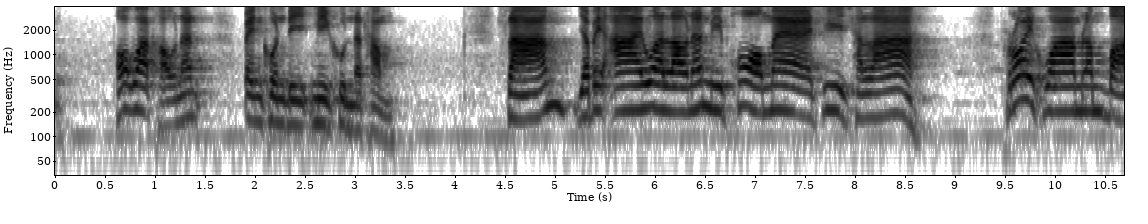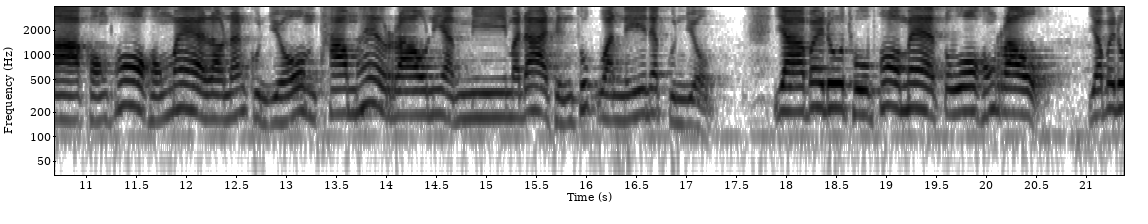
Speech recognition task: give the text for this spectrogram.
ม เพราะว่าเขานั้นเป็นคนดีมีคุณธรรมสามอย่าไปอายว่าเรานั้นมีพ่อแม่ที่ชราเพราะความลำบากของพ่อของแม่เรานั้นคุณโยมทำให้เราเนี่ยมีมาได้ถึงทุกวันนี้นะคุณโยม อย่าไปดูถูกพ่อแม่ตัวของเรา อย่าไปดู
